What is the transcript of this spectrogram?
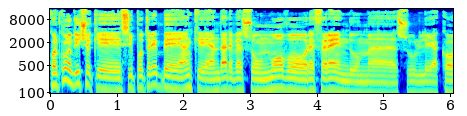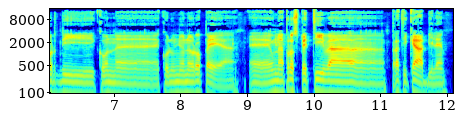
Qualcuno dice che si potrebbe anche andare verso un nuovo referendum eh, sugli accordi con, eh, con l'Unione Europea. È una prospettiva praticabile?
